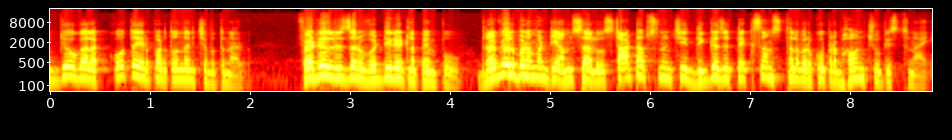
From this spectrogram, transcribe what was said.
ఉద్యోగాల కోత ఏర్పడుతోందని చెబుతున్నారు. ఫెడరల్ రిజర్వ్ వడ్డీ రేట్ల పెంపు ద్రవ్యోల్బణం వంటి అంశాలు స్టార్టప్స్ నుంచి దిగ్గజ టెక్ సంస్థల వరకు ప్రభావం చూపిస్తున్నాయి.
